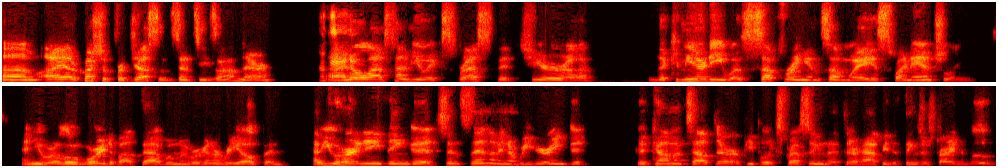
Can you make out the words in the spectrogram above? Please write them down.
Um, I had a question for Justin since he's on there. Okay. I know last time you expressed that your, uh, the community was suffering in some ways financially, and you were a little worried about that when we were gonna reopen. Have you heard anything good since then? I mean, are we hearing good, good comments out there? Are people expressing that they're happy that things are starting to move?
